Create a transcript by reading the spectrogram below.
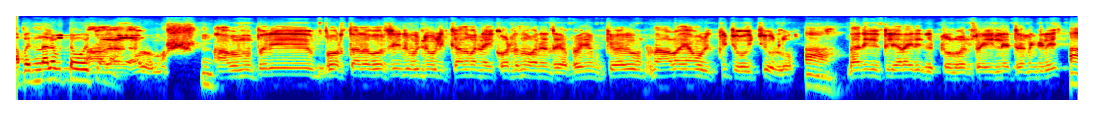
അപ്പൊ ഇന്നലെ വിട്ട വോയിസ് അപ്പൊ മൂപ്പര് പുറത്താണ് കുറച്ച് പിന്നെ വിളിക്കാന്ന് പറഞ്ഞ ആയിക്കോട്ടെ എന്ന് അപ്പൊ മിക്കവാറും നാളെ ഞാൻ വിളിക്കും ചോദിച്ചുള്ളൂ. എന്നാലും എന്നാ ക്ലിയർ ആയിട്ട് കിട്ടുള്ളൂ. ട്രെയിനിലേറ്റാണെങ്കിൽ ആ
